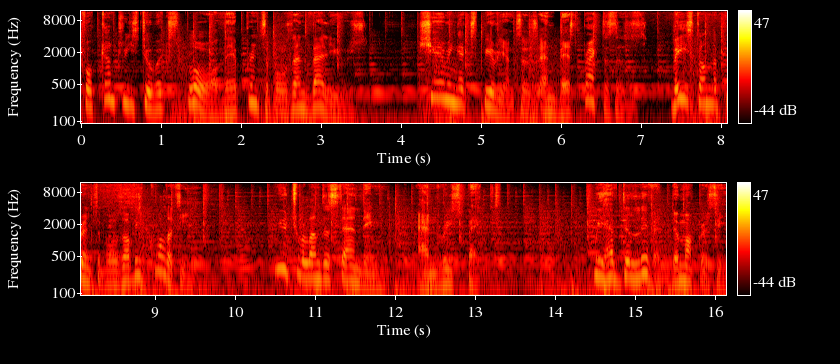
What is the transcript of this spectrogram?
for countries to explore their principles and values, sharing experiences and best practices based on the principles of equality, mutual understanding and respect. We have delivered democracy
